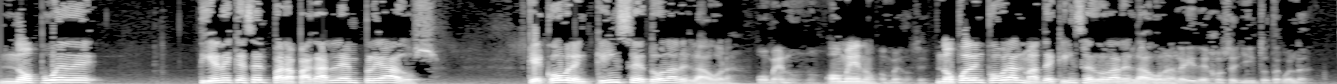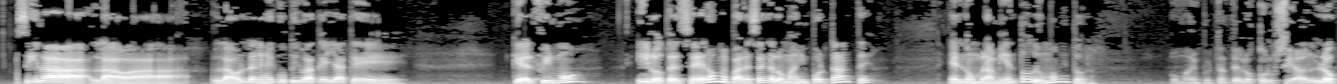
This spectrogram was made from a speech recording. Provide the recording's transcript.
no puede, tiene que ser para pagarle a empleados que cobren 15 dólares la hora O menos, ¿no? o menos. O menos, sí. No pueden cobrar más de 15 dólares la hora. Una ley de Josellito, ¿te acuerdas? Sí, la, la, la orden ejecutiva aquella que, que él firmó. Y lo tercero, me parece que lo más importante, el nombramiento de un monitor. Lo más importante, lo crucial. Lo,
